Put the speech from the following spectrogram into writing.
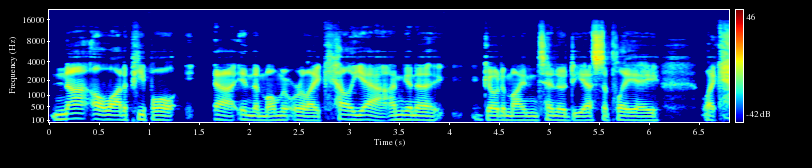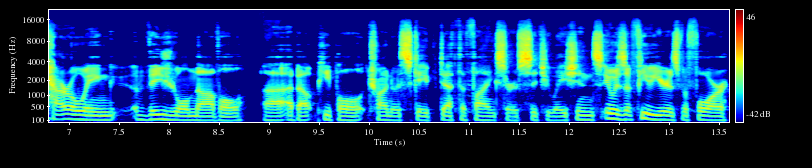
not a lot of people uh, in the moment were like, "Hell yeah, I'm gonna go to my Nintendo DS to play a like harrowing visual novel uh, about people trying to escape death-defying sort of situations." It was a few years before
